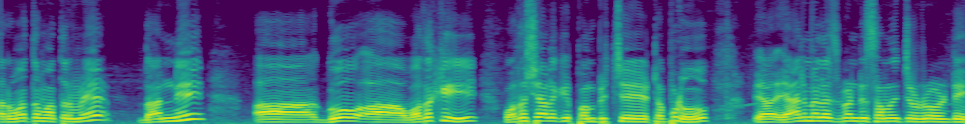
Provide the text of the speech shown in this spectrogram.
తర్వాత మాత్రమే దాన్ని గో వధకి వధశాలకి పంపించేటప్పుడు యానిమల్ హస్బెండ్కి సంబంధించినటువంటి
